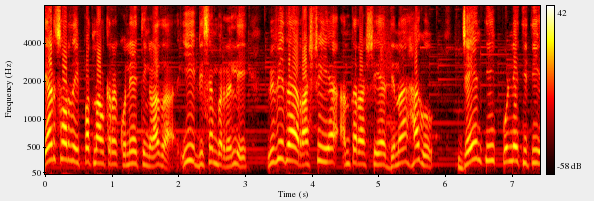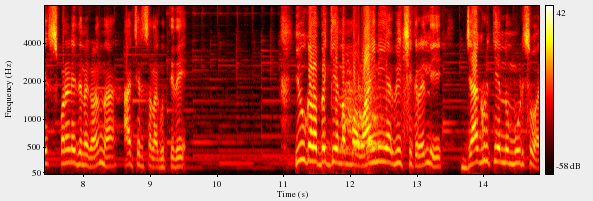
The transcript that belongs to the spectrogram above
ಎರಡ್ ಸಾವಿರದ ಇಪ್ಪತ್ನಾಲ್ಕರ ಕೊನೆಯ ತಿಂಗಳಾದ ಈ ಡಿಸೆಂಬರ್ನಲ್ಲಿ ವಿವಿಧ ರಾಷ್ಟ್ರೀಯ, ಅಂತಾರಾಷ್ಟ್ರೀಯ ದಿನ ಹಾಗೂ ಜಯಂತಿ, ಪುಣ್ಯತಿಥಿ, ಸ್ಮರಣೆ ದಿನಗಳನ್ನು ಆಚರಿಸಲಾಗುತ್ತಿದೆ. ಇವುಗಳ ಬಗ್ಗೆ ನಮ್ಮ ವಾಹಿನಿಯ ವೀಕ್ಷಕರಲ್ಲಿ ಜಾಗೃತಿಯನ್ನು ಮೂಡಿಸುವ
